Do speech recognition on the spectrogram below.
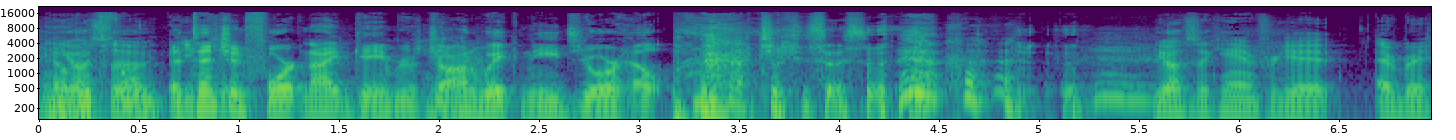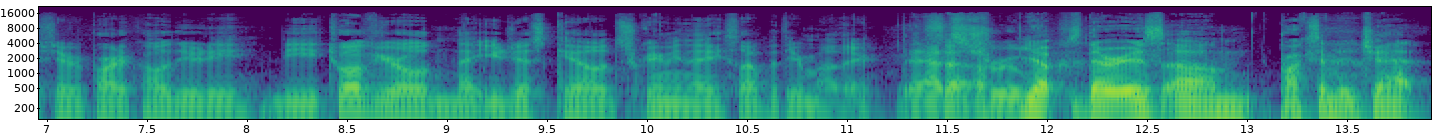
And No, you but it's also, fun. you Attention, Fortnite gamers! John Wick needs your help. Jesus. You also can't forget everybody's favorite part of Call of Duty: the 12-year-old that you just killed, screaming that he slept with your mother. Yeah, that's So- true. Yep, there is um, proximity chat.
